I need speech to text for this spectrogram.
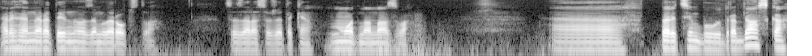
регенеративного землеробства. Це зараз вже таке модна назва. Е, Перед цим був дробязка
